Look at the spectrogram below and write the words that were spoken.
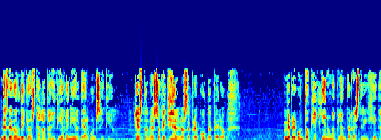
Desde donde yo estaba parecía venir de algún sitio. Esto no es oficial, no se preocupe, pero Me pregunto, ¿qué hacía en una planta restringida?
